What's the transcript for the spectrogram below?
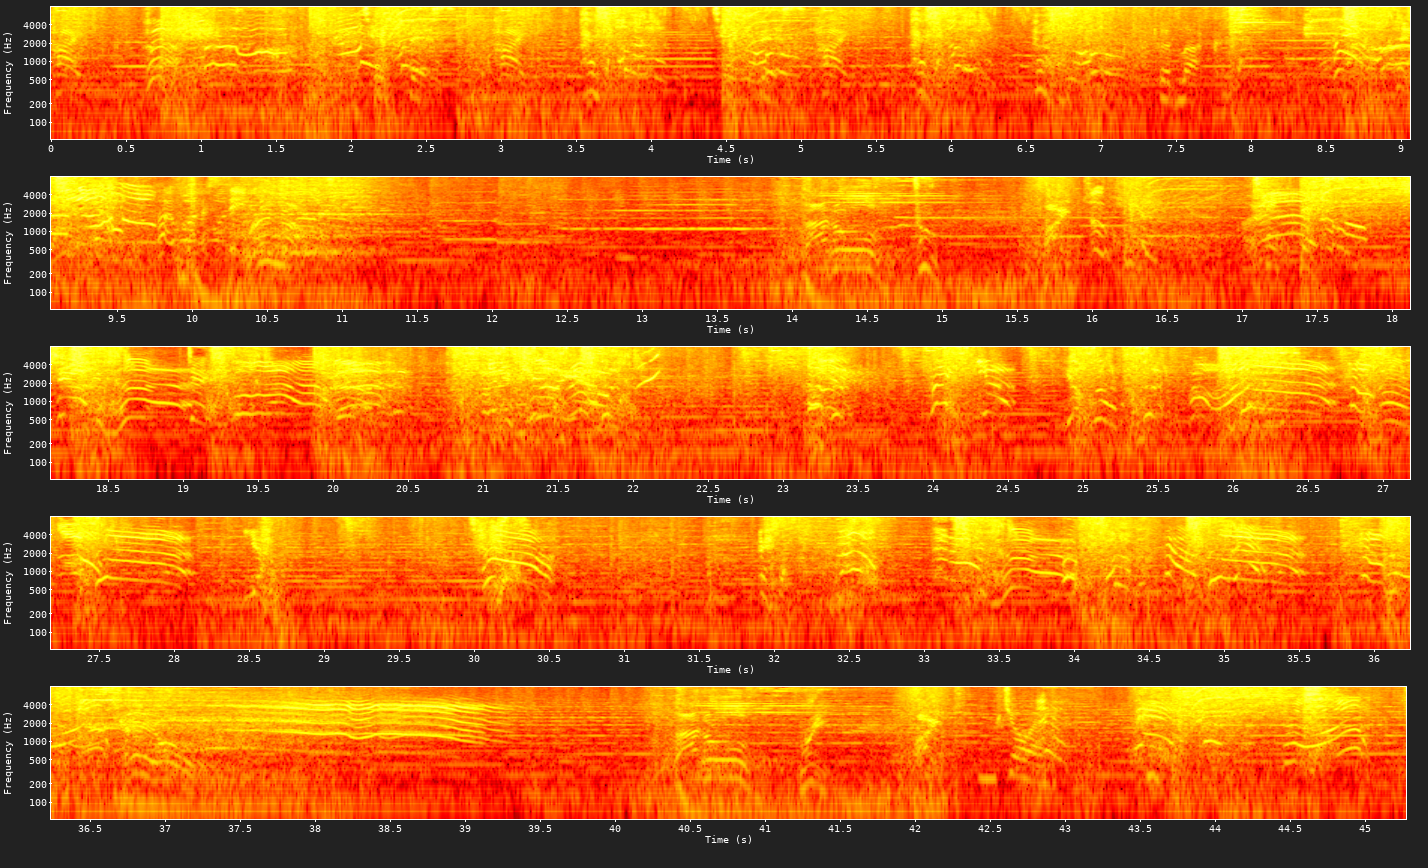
Hi. Take this. Hi. Take this. Hi. Good luck. I want to see Ring Take this. KO. Battle three. Fight. Enjoy.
